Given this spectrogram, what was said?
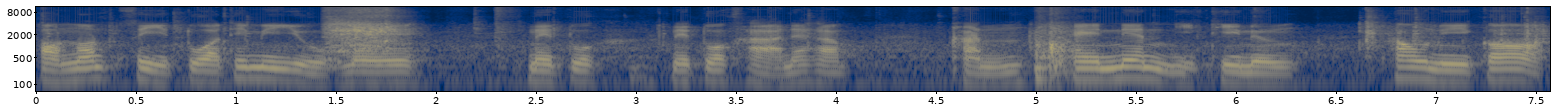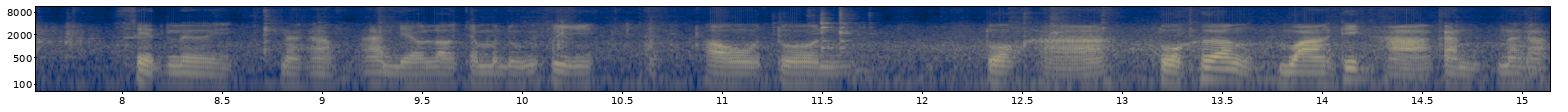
เอาน็อตสี่ตัวที่มีอยู่ในในตัวในตัวขาเนี่ยครับ ขันให้แน่นอีกทีหนึ่งเท่านี้ก็เสร็จเลยนะครับอะเดี๋ยวเราจะมาดูวิธีเอาตัว ตัวขาตัวเครื่องวางที่ขากันนะครับ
